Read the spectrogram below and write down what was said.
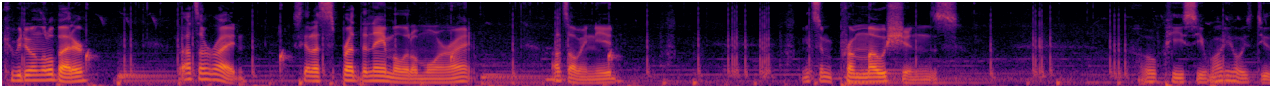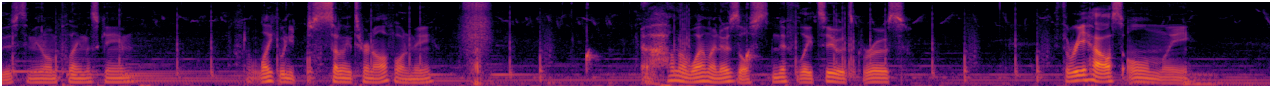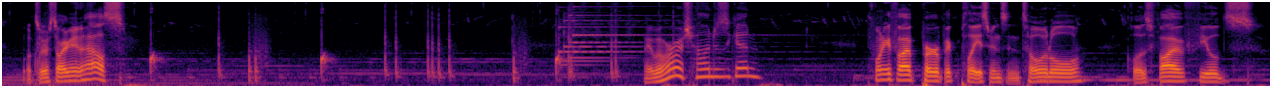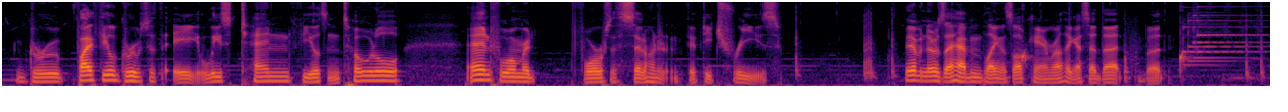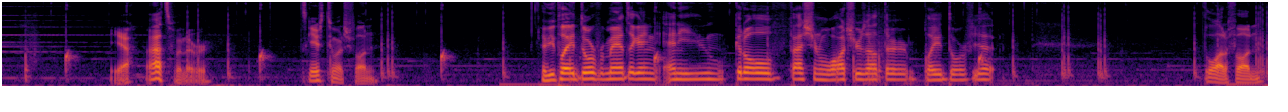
Could be doing a little better. But that's alright. Just gotta spread the name a little more, right? That's all we need. Need some promotions. PC, why do you always do this to me when I'm playing this game? I don't like it when you just suddenly turn off on me. Ugh, I don't know why my nose is all sniffly, too. It's gross. Three house only. Looks like we're starting a new house. Wait, what were our challenges again? 25 perfect placements in total. Close five fields group, five field groups with a, at least 10 fields in total, and form a forest with 750 trees. You haven't noticed I have been playing this off camera. I think I said that, but yeah, that's whatever. This game's too much fun. Have you played Dorfromantik? Any, any good old-fashioned watchers out there played Dwarf yet? It's a lot of fun.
